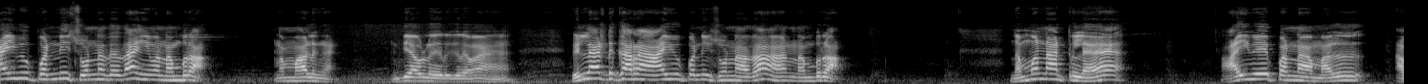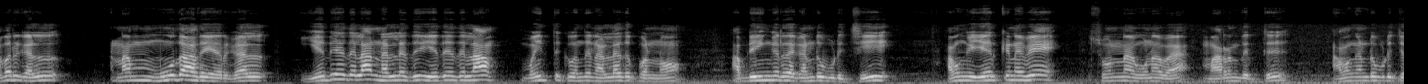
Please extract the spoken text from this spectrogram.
ஆய்வு பண்ணி சொன்னதை தான் இவன் நம்புகிறான் நம்ம ஆளுங்க. இந்தியாவில் இருக்கிறவன் வெளிநாட்டுக்காரன் ஆய்வு பண்ணி சொன்னாதான் நம்புகிறான் நம்ம நாட்டில் ஆய்வே பண்ணாமல் அவர்கள் நம் மூதாதையர்கள் எது எதெல்லாம் நல்லது எது எதெல்லாம் வயிற்றுக்கு வந்து நல்லது பண்ணும் அப்படிங்கிறத கண்டுபிடிச்சி அவங்க ஏற்கனவே சொன்ன உணவை மறந்துட்டு அவன் கண்டுபிடிச்ச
